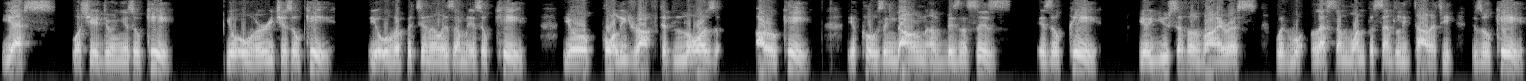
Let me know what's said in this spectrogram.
yes, what you're doing is okay. Your overreach is okay. Your over paternalism is okay. Your poorly drafted laws are okay. Your closing down of businesses is okay. Your use of a virus with less than 1% lethality is okay.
